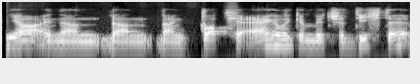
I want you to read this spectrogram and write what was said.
Ja, en dan, dan, dan klap je eigenlijk een beetje dicht. Hè.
